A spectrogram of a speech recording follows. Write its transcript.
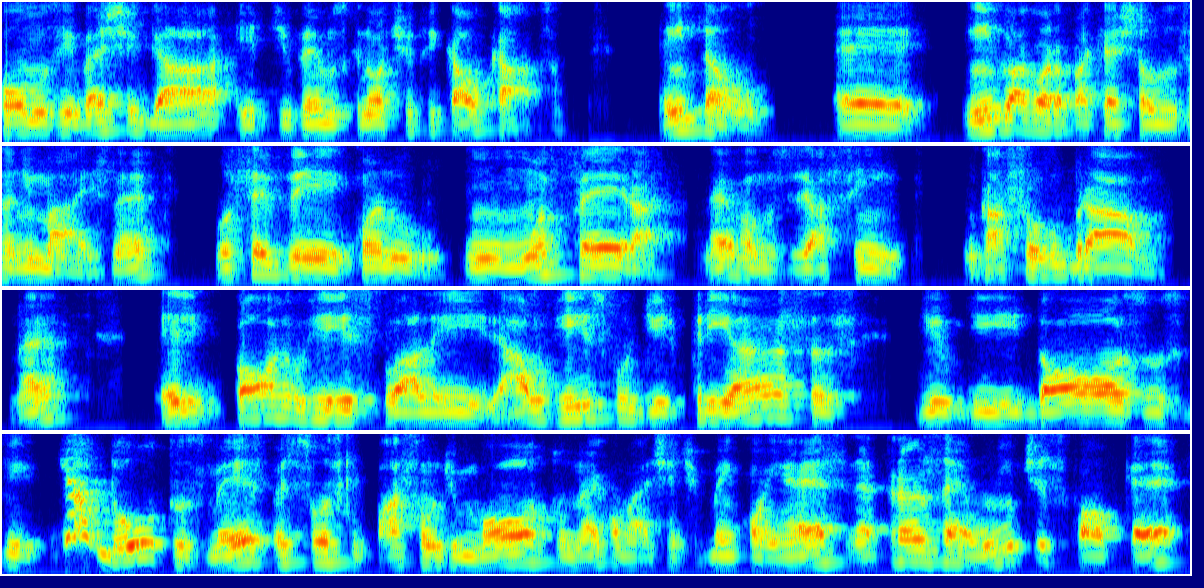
fomos investigar e tivemos que notificar o caso. Então, é, indo agora para a questão dos animais, né? Você vê quando uma fera, né, vamos dizer assim, um cachorro bravo, né, ele corre o risco ali, há um risco de crianças, de, de idosos, de, de, adultos mesmo, pessoas que passam de moto, né, como a gente bem conhece, né, transeuntes, qualquer,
